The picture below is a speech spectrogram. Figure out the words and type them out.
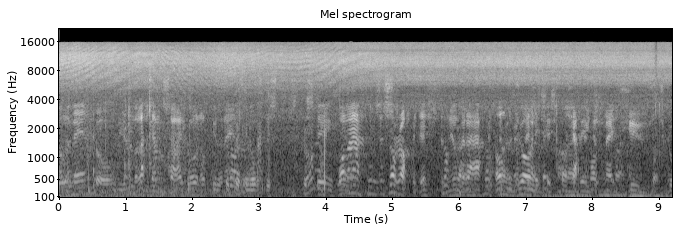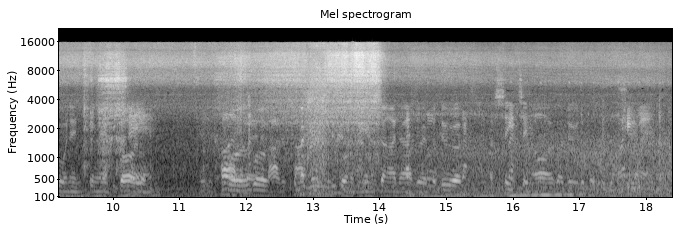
On the main door, on the left hand side going up. You're picking up this One half is a chiropodist and the other half is On the drawing it says a five chap who inch. just makes shoes. What's going into It's the a. Oh, well, well, the mechanism is going to be inside either if I do a, a seating or if I do the Shoe mate.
